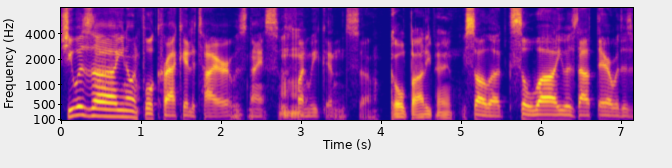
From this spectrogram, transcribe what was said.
She was uh, you know in full crackhead attire. It was nice. It was Mm-hmm. fun weekend. So Gold body paint. we saw like Sliwa. He was out there with his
